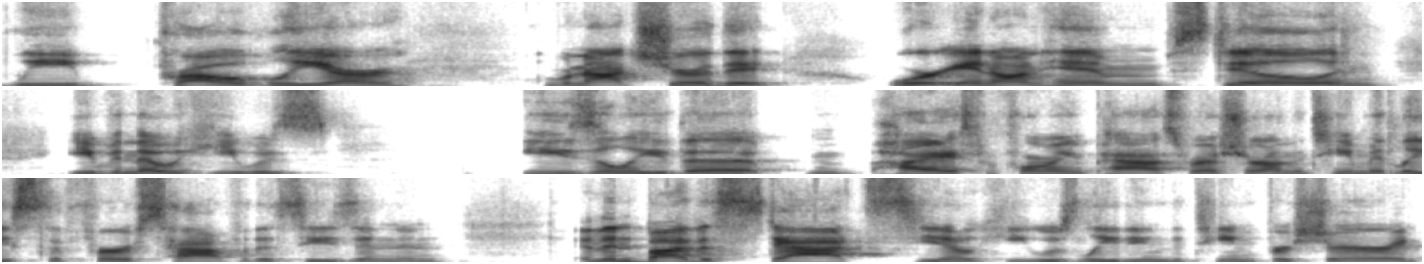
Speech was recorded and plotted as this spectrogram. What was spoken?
we probably are, we're not sure that we're in on him still. And even though he was easily the highest performing pass rusher on the team, at least the first half of the season. And, and then by the stats, you know, he was leading the team for sure. And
